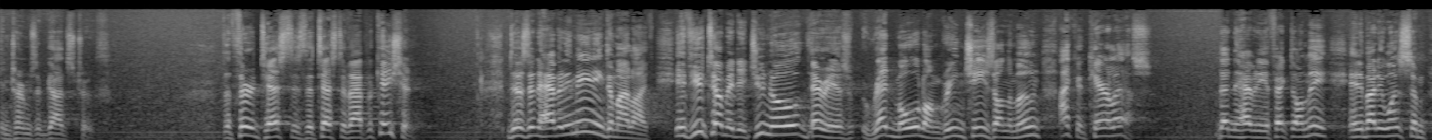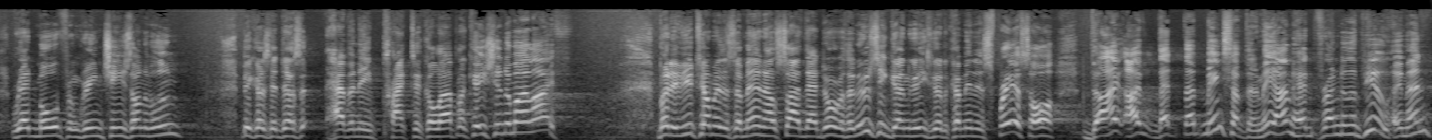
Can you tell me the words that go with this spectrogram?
in terms of God's truth. The third test is the test of application. Does it have any meaning to my life? If you tell me, did you know there is red mold on green cheese on the moon? I could care less. Doesn't have any effect on me. Anybody want some red mold from green cheese on the moon? Because it doesn't have any practical application to my life. But if you tell me there's a man outside that door with an Uzi gun, he's going to come in and spray us all, I, I, that, that means something to me. I'm heading for under the pew. Amen?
